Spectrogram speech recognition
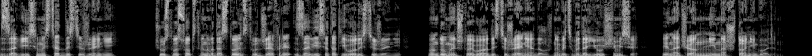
Зависимость от достижений. Чувство собственного достоинства Джеффри зависит от его достижений. Он думает, что его достижения должны быть выдающимися, иначе он ни на что не годен.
